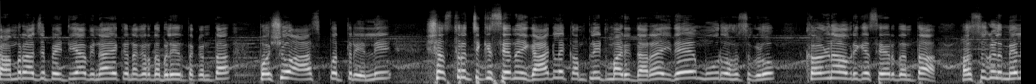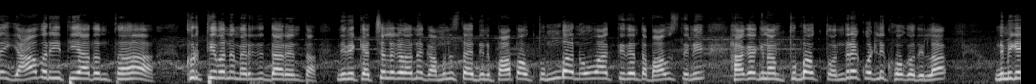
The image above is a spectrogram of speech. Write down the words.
ಚಾಮರಾಜಪೇಟೆಯ ವಿನಾಯಕ ನಗರದ ಬಳಿ ಇರತಕ್ಕಂಥ ಪಶು ಆಸ್ಪತ್ರೆಯಲ್ಲಿ ಶಸ್ತ್ರಚಿಕಿತ್ಸೆಯನ್ನು ಈಗಾಗಲೇ ಕಂಪ್ಲೀಟ್ ಮಾಡಿದ್ದಾರೆ. ಇದೇ ಮೂರು ಹಸುಗಳು ಕರ್ಣ ಅವರಿಗೆ ಸೇರಿದಂಥ ಹಸುಗಳ ಮೇಲೆ ಯಾವ ರೀತಿಯಾದಂತಹ ಕೃತ್ಯವನ್ನು ಮೆರೆದಿದ್ದಾರೆ ಅಂತ ನೀವು ಈ ಕೆಚ್ಚಲುಗಳನ್ನು ಗಮನಿಸ್ತಾ ಇದ್ದೀನಿ. ಪಾಪ ಅವ್ಕೆ ತುಂಬ ನೋವಾಗ್ತಿದೆ ಅಂತ ಭಾವಿಸ್ತೀನಿ. ಹಾಗಾಗಿ ನಾನು ತುಂಬ ತೊಂದರೆ ಕೊಡಲಿಕ್ಕೆ ಹೋಗೋದಿಲ್ಲ. ನಿಮಗೆ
